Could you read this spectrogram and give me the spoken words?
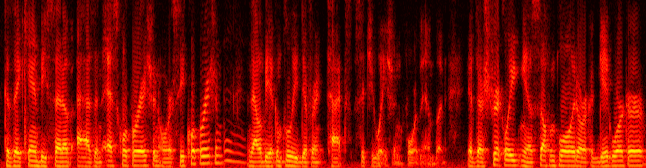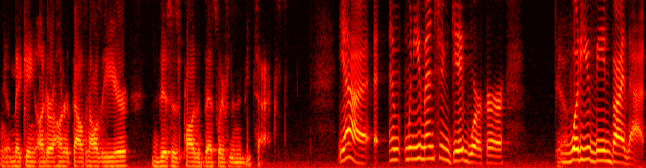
because they can be set up as an S corporation or a C corporation, and that would be a completely different tax situation for them. But if they're strictly, you know, self-employed or a gig worker, you know, making under hundred thousand dollars a year, this is probably the best way for them to be taxed. Yeah, and when you mention gig worker, Yeah. what do you mean by that?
